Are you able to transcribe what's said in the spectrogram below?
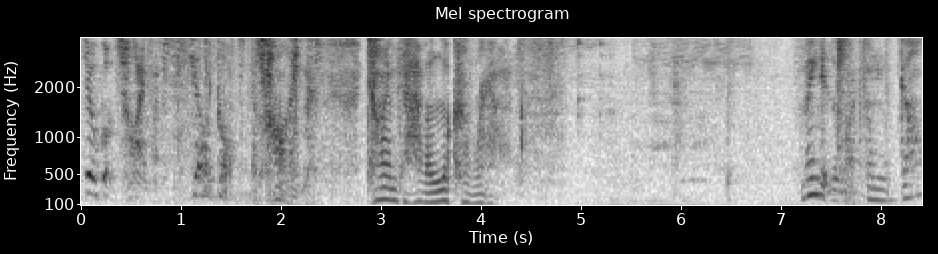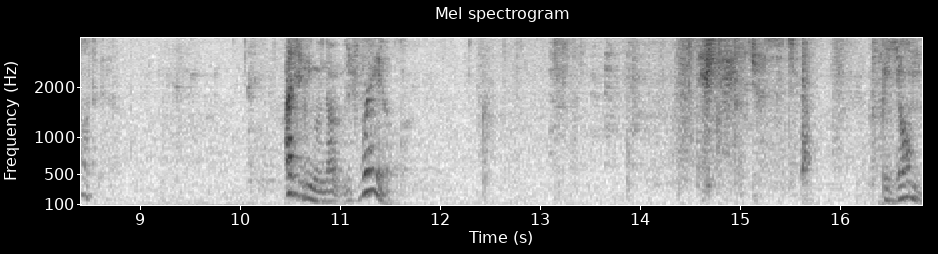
Still got time. I've still got time. Time to have a look around. It's made it look like someone's garden. I didn't even know it was real. This is just beyond me.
